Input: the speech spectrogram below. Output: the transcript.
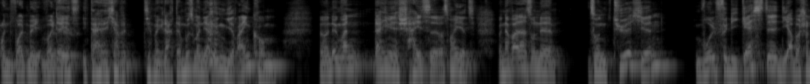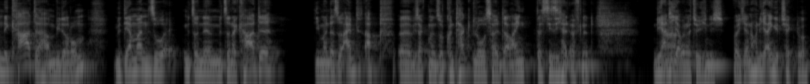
Und wollte mir, wollte Okay. jetzt, ich, da- ich habe ich hab mir gedacht, da muss man ja irgendwie reinkommen. Und irgendwann dachte ich mir, scheiße, was mache ich jetzt? Und da war da so eine, so ein Türchen, wohl für die Gäste, die aber schon eine Karte haben wiederum, mit der man so, mit so, eine, mit so einer Karte, die man da so ab, ab äh, wie sagt man, so kontaktlos halt da rein, dass die sich halt öffnet. Die hatte Ah. ich aber natürlich nicht, weil ich ja noch nicht eingecheckt war.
